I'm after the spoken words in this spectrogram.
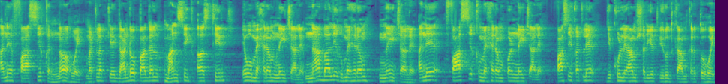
અને ફાસિક ન હોય. મતલબ કે ગાંડો પાગલ, માનસિક અસ્થિર, એવો મહેરમ નહીં ચાલે. નાબાલિગ મહેરમ નહીં ચાલે અને ફાસિક મહેરમ પણ નહીં ચાલે. ફાસિક એટલે જે ખુલ્લેઆમ શરીયત વિરુદ્ધ કામ કરતો હોય,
